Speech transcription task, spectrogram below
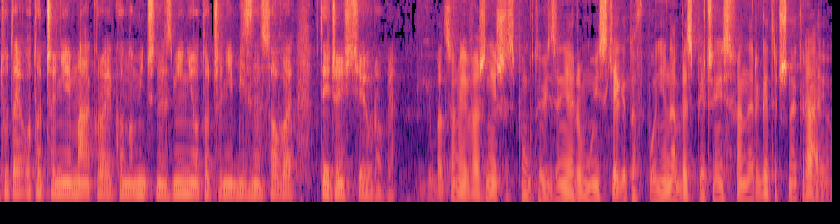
tutaj otoczenie makroekonomiczne, zmieni otoczenie biznesowe w tej części Europy. Chyba co najważniejsze z punktu widzenia rumuńskiego, to wpłynie na bezpieczeństwo energetyczne kraju.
